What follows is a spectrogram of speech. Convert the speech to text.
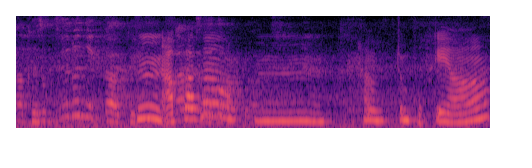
아, 계속 찌르니까 계속 음 아파서 되더라고요. 음 한번 좀 볼게요.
